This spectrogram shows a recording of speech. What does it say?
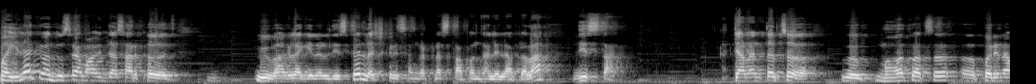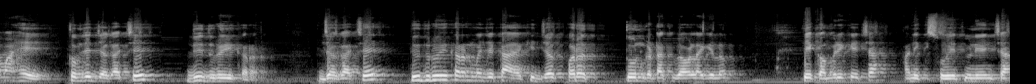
पहिल्या किंवा दुसऱ्या महायुद्धासारखंच विभागला गेलेलं दिसते लष्करी संघटना स्थापन झालेल्या आपल्याला दिसतात. त्यानंतरच महत्वाचं परिणाम आहे तो म्हणजे जगाचे द्विध्रुवीकरण. जगाचे द्विध्रुवीकरण म्हणजे काय? की जग परत दोन गटात विभागला गेलं. एक अमेरिकेच्या आणि एक सोव्हिएत युनियनच्या.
